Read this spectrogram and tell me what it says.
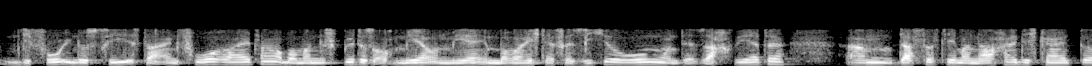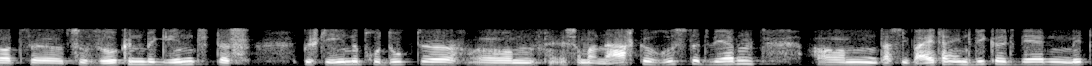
die Vorindustrie ist da ein Vorreiter, aber man spürt es auch mehr und mehr im Bereich der Versicherung und der Sachwerte, ähm, dass das Thema Nachhaltigkeit dort äh, zu wirken beginnt, dass bestehende Produkte ähm, ich sag mal, nachgerüstet werden, ähm, dass sie weiterentwickelt werden mit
